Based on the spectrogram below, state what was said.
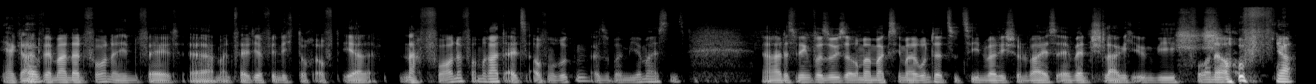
ja, gerade äh, wenn man dann vorne hinfällt. Äh, man fällt ja, finde ich, doch oft eher nach vorne vom Rad als auf dem Rücken, also bei mir meistens. Ja, deswegen versuche ich es auch immer maximal runterzuziehen, weil ich schon weiß, ey, wenn schlage ich irgendwie vorne auf. ja,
